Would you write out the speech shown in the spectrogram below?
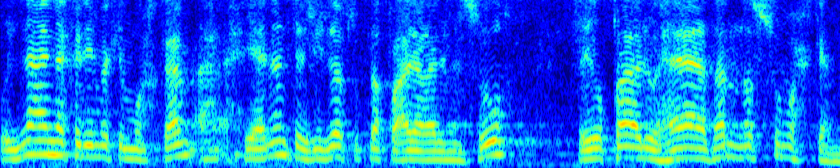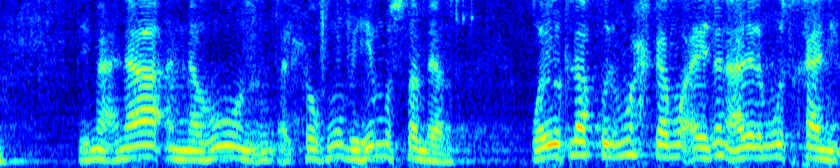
قلنا أن كلمة المحكم أحيانا تجدها تطلق على غير المنسوخ فيقال هذا النص محكم بمعنى أنه الحكم به مستمر. ويطلق المحكم أيضا على المتقن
